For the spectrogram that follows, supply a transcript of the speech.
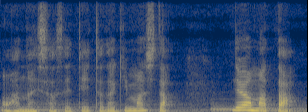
お話しさせていただきました。ではまた。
